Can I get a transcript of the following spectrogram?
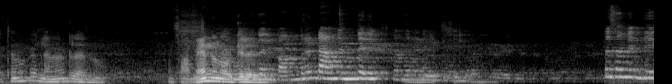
മുക്കാൽ അങ്ങോട്ടില്ലായിരുന്നു സമയം നോക്കിയില്ല. പന്ത്രണ്ടാകുമ്പോൾ എന്തായാലും അങ്ങനെ വീട്ടിൽ ചെല്ലും ഇപ്പൊ സമയം എന്തേ?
